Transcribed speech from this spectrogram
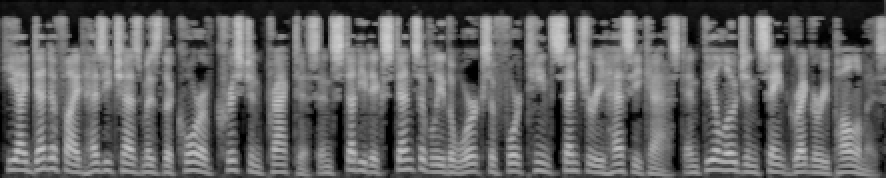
He identified hesychasm as the core of Christian practice and studied extensively the works of 14th-century hesychast and theologian Saint Gregory Palamas.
